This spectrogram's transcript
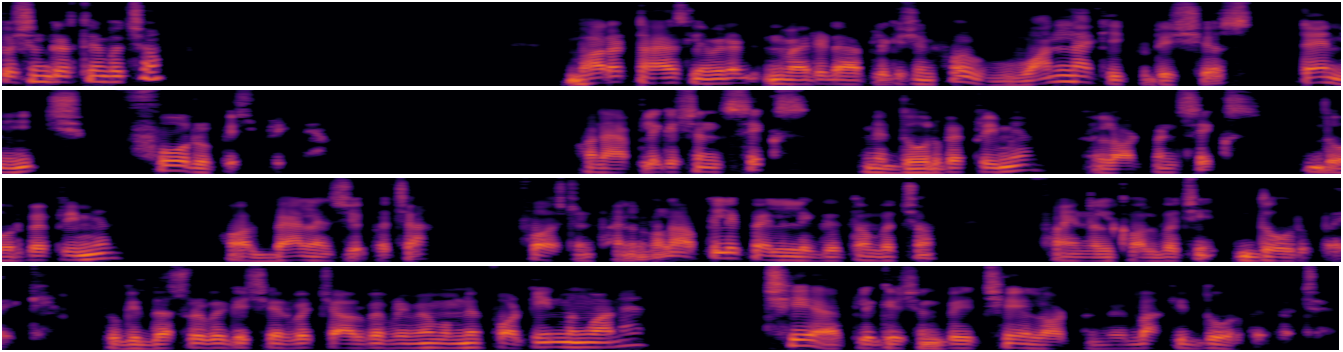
क्वेश्चन करते हैं बच्चों। Bharat tyres limited invited application for one lakh equity shares ten inch four rupees premium on application six में दो रुपए प्रीमियम अलॉटमेंट सिक्स दो रुपए प्रीमियम और बैलेंस जो बचा फ़र्स्ट एंड फाइनल कॉल आपके लिए पहले लिख देता हूँ बच्चों फाइनल कॉल बची दो रुपए की। क्योंकि दस रुपए के शेयर पे चार रुपए प्रीमियम हमने फोर्टीन मंगवाना है, छह एप्लीकेशन पे, छह अलॉटमेंट पे, बाकी दो रुपए बचे।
